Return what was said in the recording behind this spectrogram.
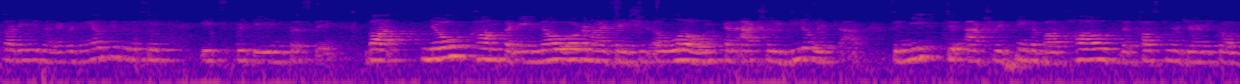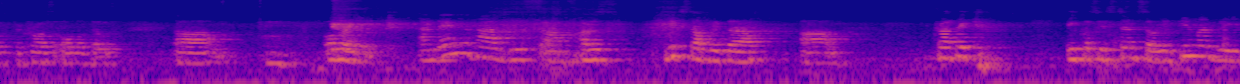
studies and everything else into the soup, it's pretty interesting. But no company, no organization alone can actually deal with that. So you need to actually think about how the customer journey goes across all of those um, operators. And then you have this, um, I was mixed up with the um, traffic ecosystem. So in Finland, we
